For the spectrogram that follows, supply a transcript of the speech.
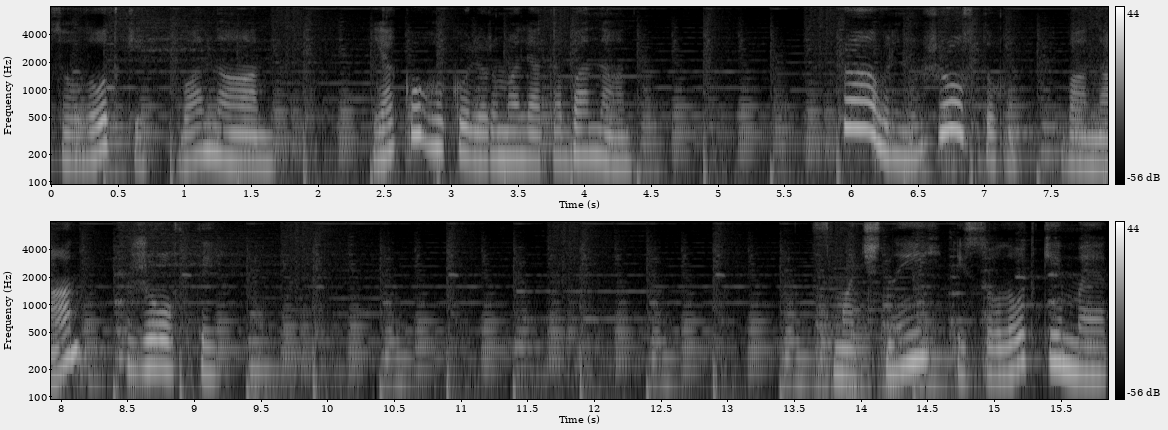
Солодкий банан. Якого кольору малята банан? Правильно, жовтого. Банан жовтий. Смачний і солодкий мед.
